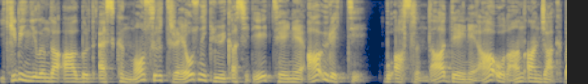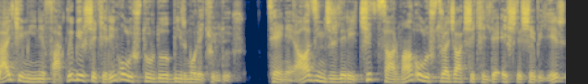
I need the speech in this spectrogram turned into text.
2000 yılında Albert Eskin Moser treoz nükleik asidi TNA üretti. Bu aslında DNA olan ancak bel kemiğini farklı bir şekerin oluşturduğu bir moleküldür. TNA zincirleri çift sarmal oluşturacak şekilde eşleşebilir.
